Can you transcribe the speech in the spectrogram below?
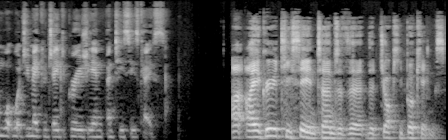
what, what do you make of Jade de Grugy and, and TC's case? I, agree with TC in terms of the, the jockey bookings.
